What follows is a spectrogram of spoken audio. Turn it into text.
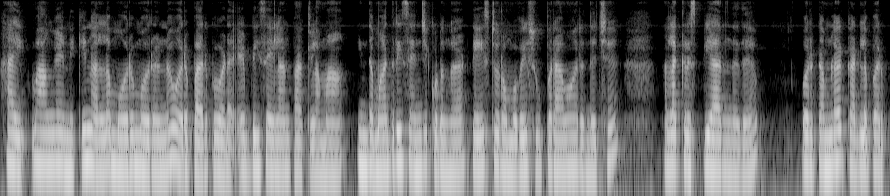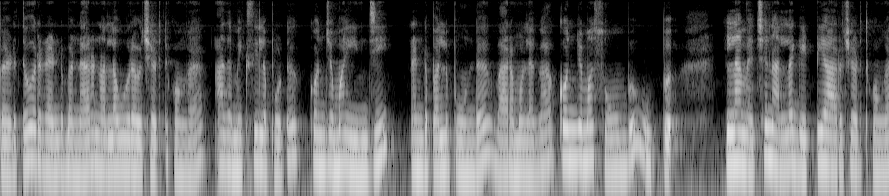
ஹாய் வாங்க இன்றைக்கி நல்ல மொறு மொறுன்னு ஒரு பருப்பு வடை எப்படி செய்யலான்னு பார்க்கலாமா? இந்த மாதிரி செஞ்சு கொடுங்க. டேஸ்ட்டு ரொம்பவே சூப்பராகவும் இருந்துச்சு. நல்லா கிறிஸ்பியாக இருந்தது. ஒரு டம்ளர் கடலைப்பருப்பு எடுத்து ஒரு ரெண்டு மணி நேரம் நல்லா ஊற வச்சு எடுத்துக்கோங்க. அதை மிக்சியில் போட்டு கொஞ்சமாக இஞ்சி ரெண்டு பல் பூண்டு வரமிளகா கொஞ்சமாக சோம்பு உப்பு எல்லாம் வச்சு நல்லா கெட்டியாக அரைச்சி எடுத்துக்கோங்க.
